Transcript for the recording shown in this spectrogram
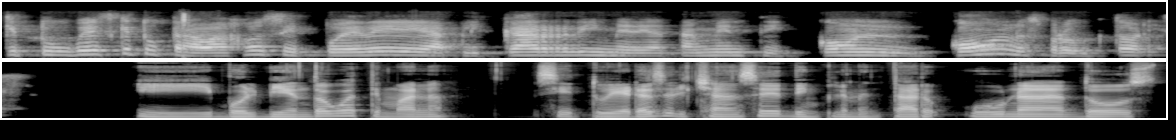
que tú ves que tu trabajo se puede aplicar inmediatamente con, con los productores. Y volviendo a Guatemala, si tuvieras el chance de implementar una, dos,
